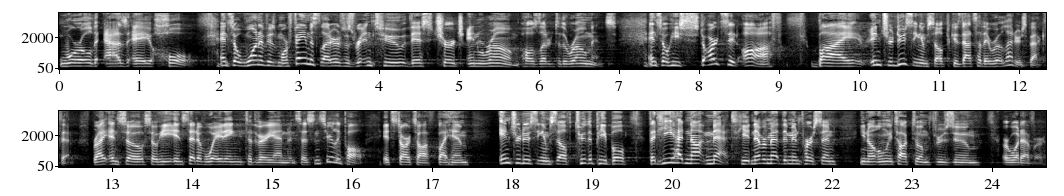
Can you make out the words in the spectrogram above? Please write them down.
world as a whole. And so one of his more famous letters was written to this church in Rome, Paul's letter to the Romans. And so he starts it off by introducing himself because that's how they wrote letters back then, right? And so, so he, instead of waiting to the very end and says, Sincerely, Paul, it starts off by him introducing himself to the people that he had not met. He had never met them in person, you know, only talked to them through Zoom or whatever.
